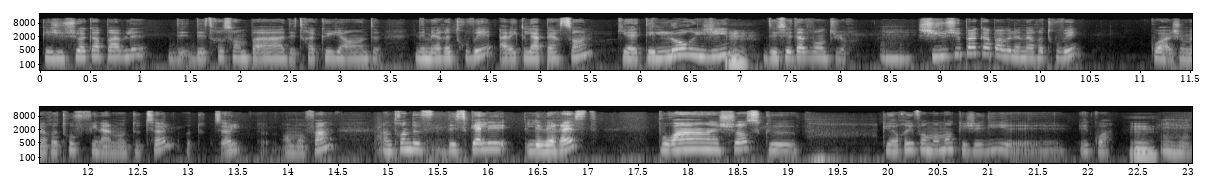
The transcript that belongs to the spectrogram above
que je suis capable d'être sympa, d'être accueillante, de me retrouver avec la personne qui a été l'origine Mhm. de cette aventure. Mhm. Si je ne suis pas capable de me retrouver, quoi, je me retrouve finalement toute seule, ou toute seule, euh, homme-femme, en train de- d'escaler l'Everest pour une chose que, qui arrive au moment que je dis et, et quoi. Mhm. Mhm.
